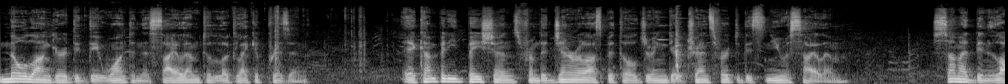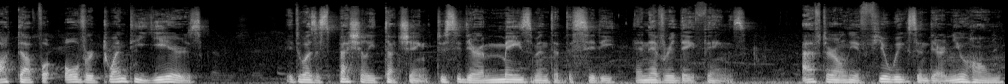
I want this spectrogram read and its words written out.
No longer did they want an asylum to look like a prison. I accompanied patients from the General Hospital during their transfer to this new asylum. Some had been locked up for over 20 years. It was especially touching to see their amazement at the city and everyday things. After only a few weeks in their new home,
